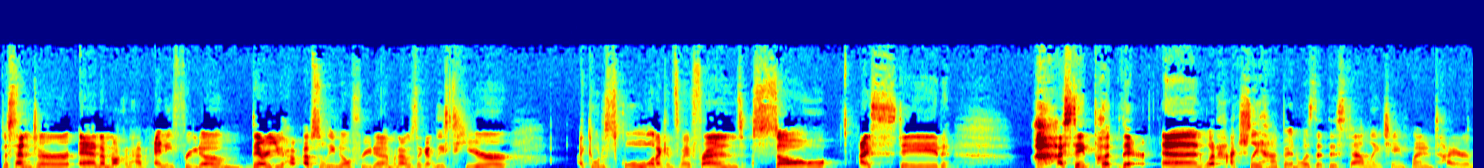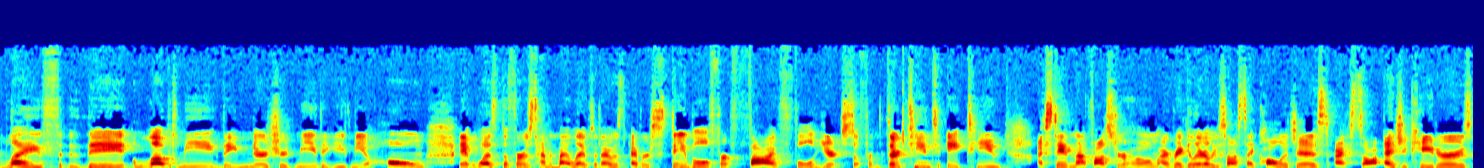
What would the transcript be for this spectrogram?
the center and I'm not going to have any freedom. There you have absolutely no freedom. And I was like at least here I go to school and I can see my friends. So I stayed I stayed put there. And what actually happened was that this family changed my entire life. They loved me, they nurtured me, they gave me a home. It was the first time in my life that I was ever stable for five full years. So from 13 to 18, I stayed in that foster home. I regularly saw psychologists, I saw educators,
